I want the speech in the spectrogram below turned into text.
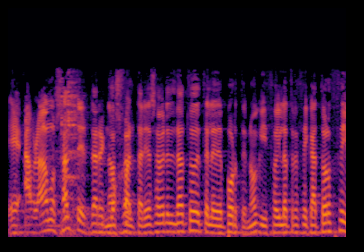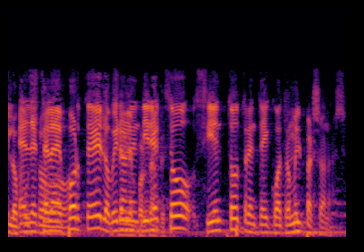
Eh, hablábamos antes de recoger. Nos faltaría saber el dato de Teledeporte, ¿no? Que hizo ahí la 13-14 y lo puso... El de Teledeporte lo vieron en directo 134.000 personas.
